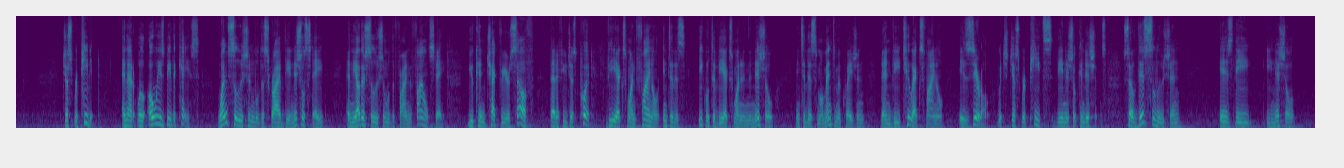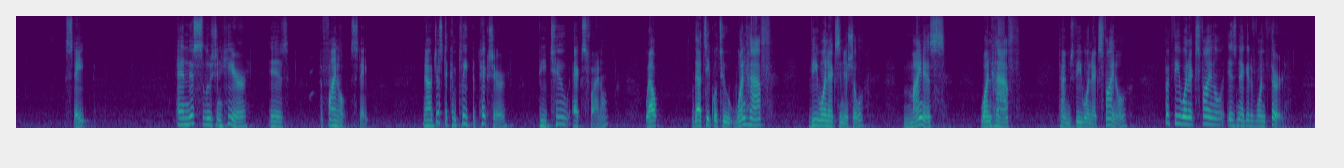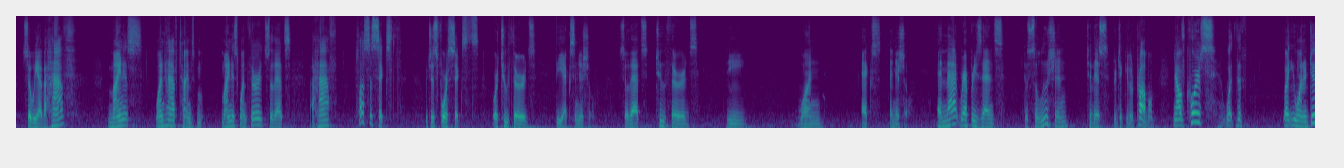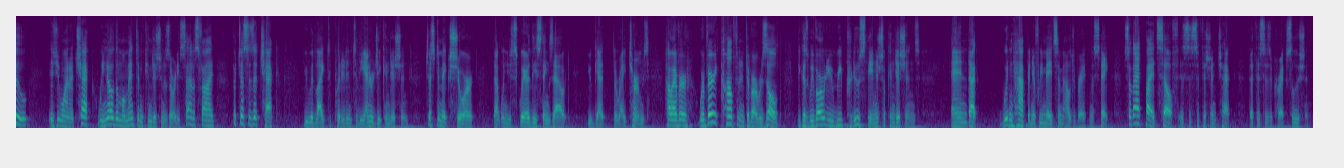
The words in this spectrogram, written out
just repeated. And that will always be the case. One solution will describe the initial state, and the other solution will define the final state. You can check for yourself that if you just put Vx1 final into this equal to Vx1 in the initial into this momentum equation, then V2x final is 0, which just repeats the initial conditions. So this solution is the initial state. And this solution here is the final state. Now, just to complete the picture, V2x final, well, that's equal to 1 half V1x initial minus 1 half times V1x final. But V1x final is negative 1 third. So we have a half minus 1 half times minus 1 third. So that's a half plus a sixth which is 4 sixths or 2 thirds the x initial. So that's 2 thirds the 1 x initial. And that represents the solution to this particular problem. Now, of course, what, the, what you want to do is you want to check. We know the momentum condition is already satisfied, but just as a check, you would like to put it into the energy condition just to make sure that when you square these things out, you get the right terms. However, we're very confident of our result because we've already reproduced the initial conditions, and that wouldn't happen if we made some algebraic mistake. So that by itself is a sufficient check that this is a correct solution.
